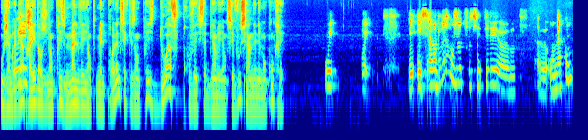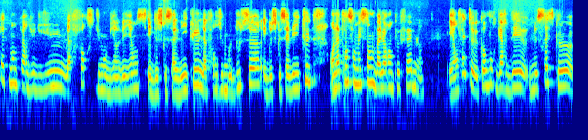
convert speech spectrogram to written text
Ou j'aimerais bien travailler dans une entreprise malveillante. Mais le problème, c'est que les entreprises doivent prouver cette bienveillance. Et vous, c'est un élément concret. Oui, oui. Et, et c'est un vrai enjeu de société. Euh, euh, on a complètement perdu de vue la force du mot bienveillance et de ce que ça véhicule, la force du mot douceur et de ce que ça véhicule. On a transformé ça en valeur un peu faible. Et en fait, euh, quand vous regardez, euh, ne serait-ce que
